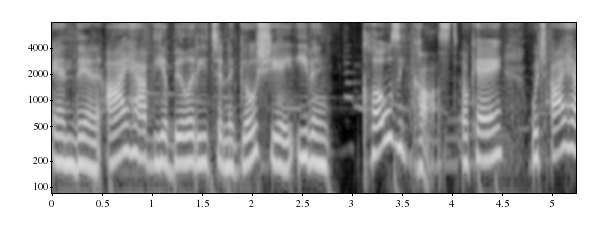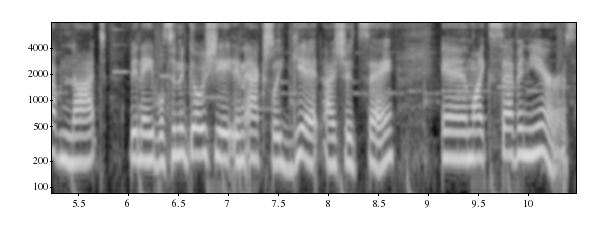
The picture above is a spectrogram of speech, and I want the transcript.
and then i have the ability to negotiate even closing cost okay? Which i have not been able to negotiate and actually get i should say in like seven years.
